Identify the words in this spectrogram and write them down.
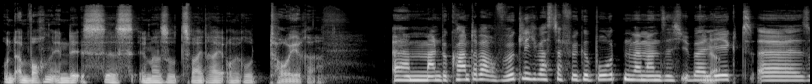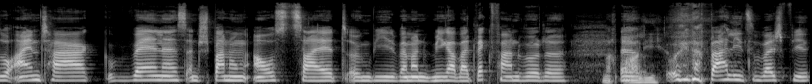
und am Wochenende ist es immer so zwei, drei Euro teurer. Ähm, man bekommt aber auch wirklich was dafür geboten, wenn man sich überlegt, ja. äh, so einen Tag Wellness, Entspannung, Auszeit, irgendwie, wenn man mega weit wegfahren würde. Nach Bali. Äh, nach Bali zum Beispiel,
